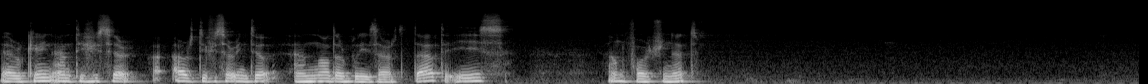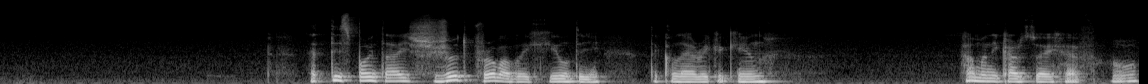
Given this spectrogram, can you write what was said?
Arcane Artificer, Artificer into another Blizzard. That is unfortunate. At this point I should probably heal the, the cleric again. How many cards do I have? Oh.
